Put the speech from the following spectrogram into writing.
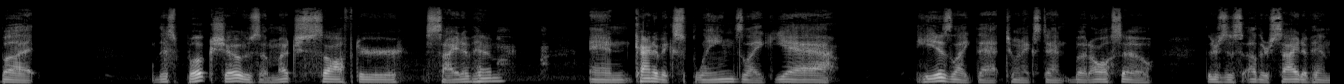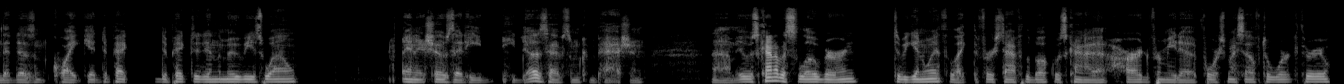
But this book shows a much softer side of him, and kind of explains like, yeah, he is like that to an extent, but also there's this other side of him that doesn't quite get depict, depicted in the movies well, and it shows that he he does have some compassion. Um, it was kind of a slow burn to begin with. Like the first half of the book was kind of hard for me to force myself to work through,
